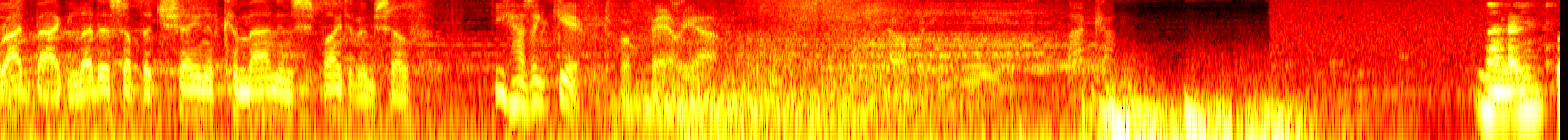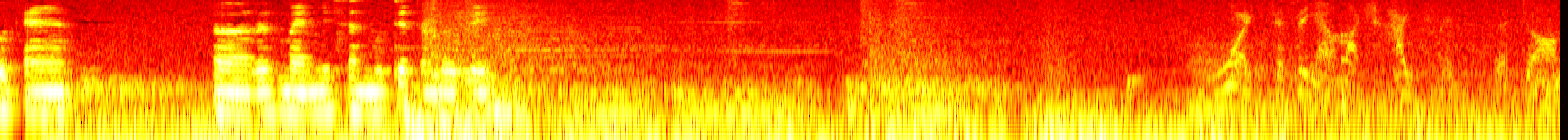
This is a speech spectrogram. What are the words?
Ratbag led us up the chain of command in spite of himself. He has a gift for failure. mà là những thua ca uh, Remain Mission một tiết là nổi tiếng Wait to see how much hatred the Dark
